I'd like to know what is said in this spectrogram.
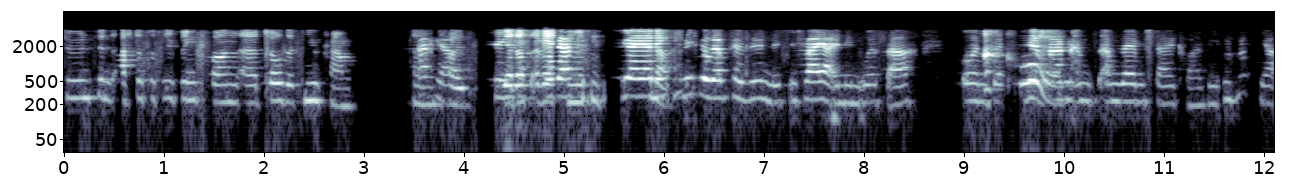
schön finde, ach, das ist übrigens von äh, Joseph Newcomb. Ähm, ach ja. Falls wir das erwähnen müssen. Ja, ja, genau. nicht sogar persönlich. Ich war ja in den USA. Und ach, cool. wir waren am, am, selben Stall quasi. Mhm, ja.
